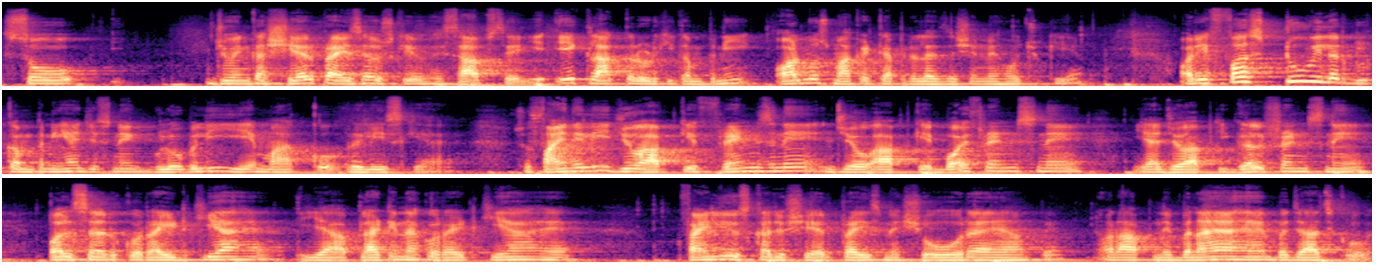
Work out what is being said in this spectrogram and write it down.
सो so, जो इनका शेयर प्राइस है उसके हिसाब से ये एक लाख करोड़ की कंपनी ऑलमोस्ट मार्केट कैपिटलाइजेशन में हो चुकी है। और ये फ़र्स्ट टू व्हीलर कंपनी है जिसने ग्लोबली ये मार्क को रिलीज़ किया है। सो so फाइनली जो आपके फ्रेंड्स ने, जो आपके बॉयफ्रेंड्स ने, या जो आपकी गर्लफ्रेंड्स ने पल्सर को राइड किया है, या प्लाटिना को राइड किया है फाइनली उसका जो शेयर प्राइस में शो हो रहा है यहाँ पे, और आपने बनाया है बजाज को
